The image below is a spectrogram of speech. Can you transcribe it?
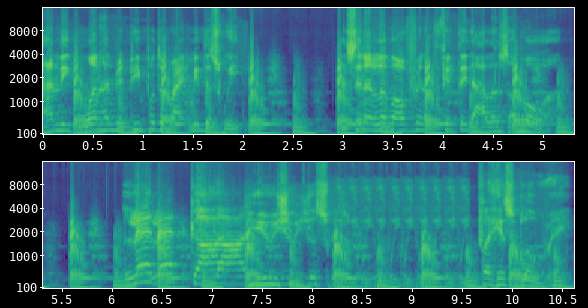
I need 100 people to write me this week and send a love offering of $50 or more. Let, God, use you this week for His glory.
